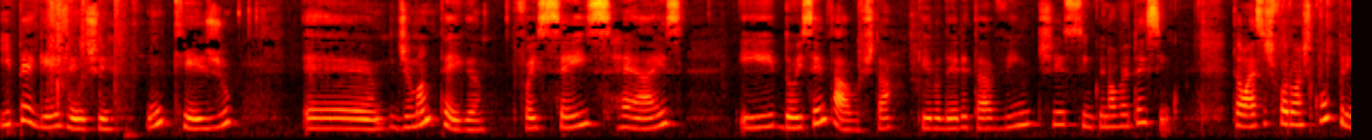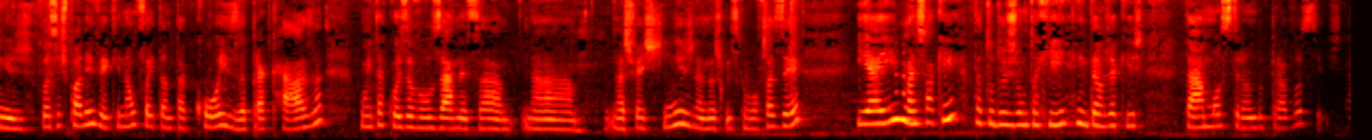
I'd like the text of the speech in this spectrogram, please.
E peguei, gente, um queijo é, de manteiga foi seis reais e dois centavos, tá? O quilo dele tá e cinco. Então, essas foram as comprinhas. Vocês podem ver que não foi tanta coisa para casa. Muita coisa eu vou usar nessa, na, nas festinhas, né? Nas coisas que eu vou fazer. E aí, mas só que tá tudo junto aqui, então já quis tá mostrando pra vocês, tá?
